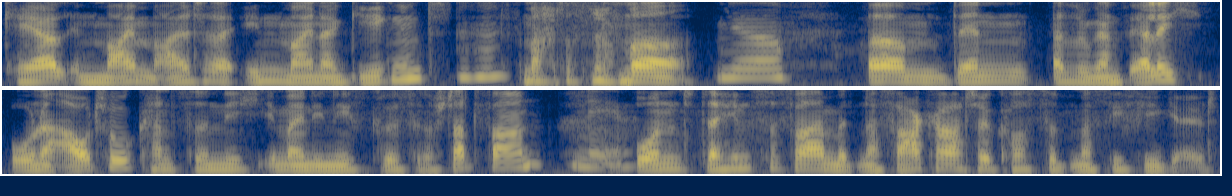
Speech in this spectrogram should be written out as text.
Kerl in meinem Alter in meiner Gegend. Mhm. Das macht es nochmal Ja, ähm, denn, also ganz ehrlich, ohne Auto kannst du nicht immer in die nächstgrößere Stadt fahren. nee. Und dahin zu fahren mit einer Fahrkarte kostet massiv viel Geld.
